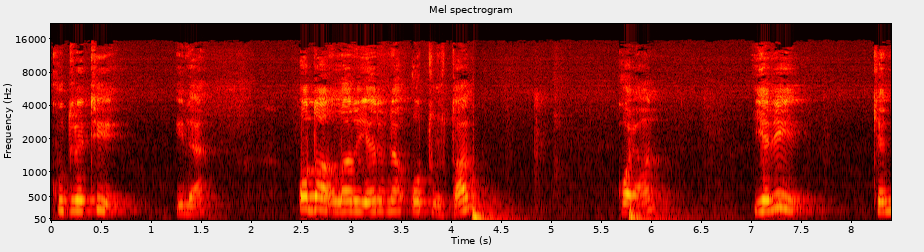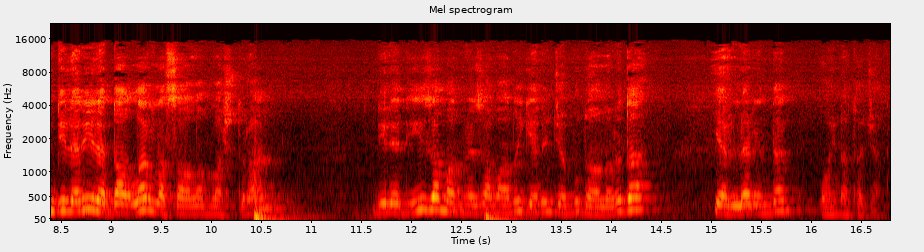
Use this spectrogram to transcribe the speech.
kudreti ile o dağları yerine oturtan, koyan, yeri kendileriyle dağlarla sağlamlaştıran, dilediği zaman ve zamanı gelince bu dağları da yerlerinden oynatacaktır.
